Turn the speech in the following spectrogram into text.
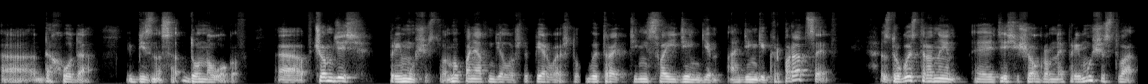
э, дохода бизнеса до налогов. Э, в чем здесь преимущество? Ну, понятное дело, что первое, что вы тратите не свои деньги, а деньги корпорации. С другой стороны, э, здесь еще огромное преимущество.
